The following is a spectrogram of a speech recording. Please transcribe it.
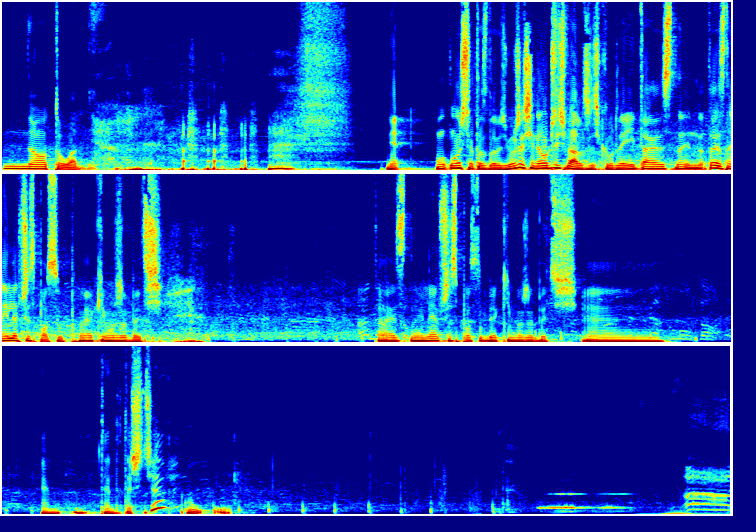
No to ładnie. Nie, mu- muszę to zdobyć. Muszę się nauczyć walczyć, kurde. I to jest, no, to jest najlepszy sposób, jaki może być. To jest najlepszy sposób, jaki może być. Eee... Tędy też idzie? U. Ah.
